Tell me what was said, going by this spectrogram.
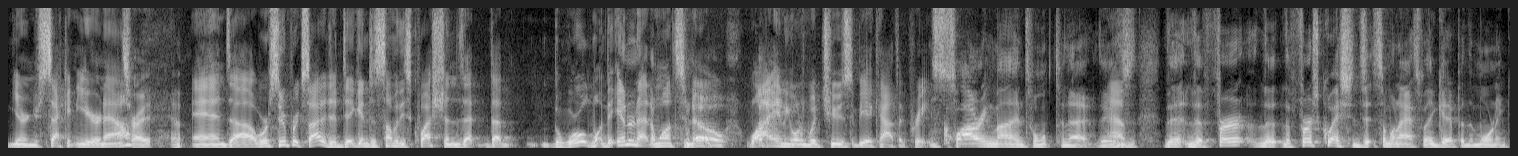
you're in your second year now. That's right. Yep. And uh, we're super excited to dig into some of these questions that, that the world, the internet wants to know why anyone would choose to be a Catholic priest. Inquiring minds want to know. There's Yep. the the, fir- the the first questions that someone asks when they get up in the morning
